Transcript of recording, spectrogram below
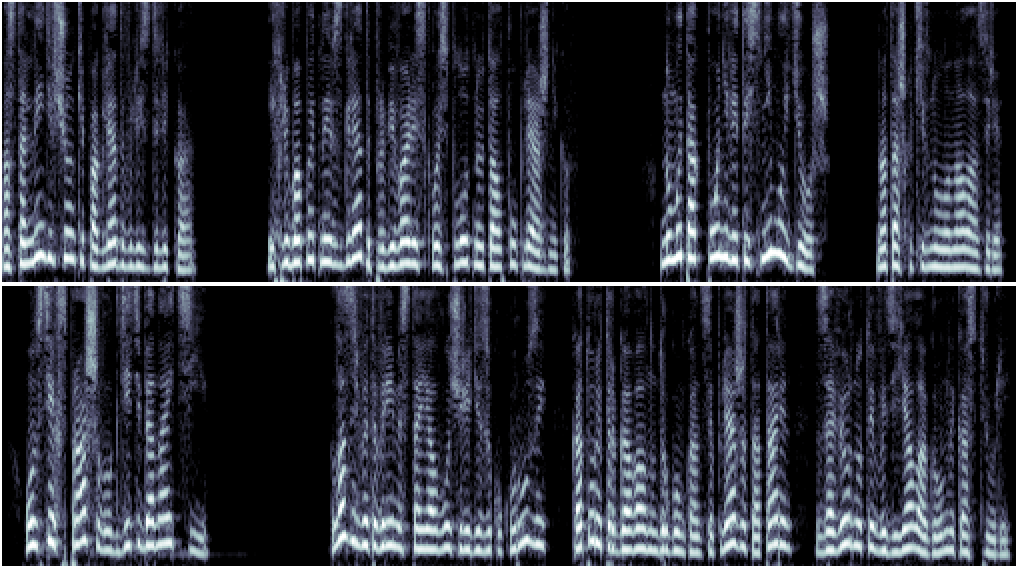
Остальные девчонки поглядывали издалека. Их любопытные взгляды пробивались сквозь плотную толпу пляжников. — Но мы так поняли, ты с ним уйдешь? — Наташка кивнула на Лазаря. — Он всех спрашивал, где тебя найти. — Лазарь в это время стоял в очереди за кукурузой, который торговал на другом конце пляжа татарин, завернутый в одеяло огромной кастрюлей.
